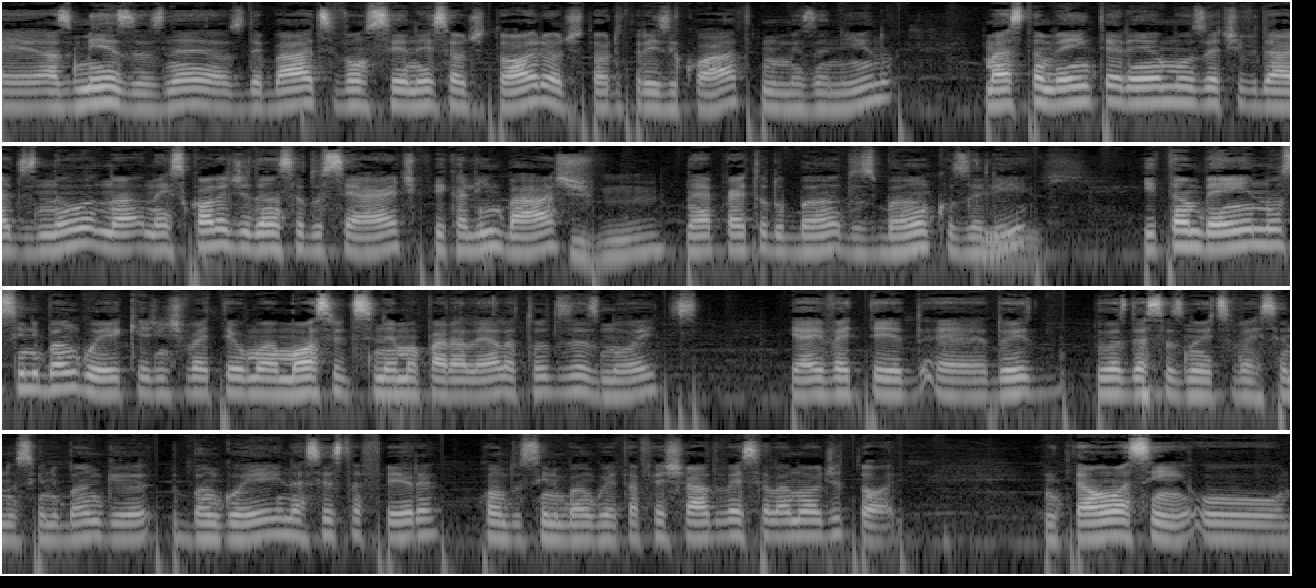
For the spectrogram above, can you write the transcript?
é, as mesas, né, os debates vão ser nesse auditório, auditório 3 e 4, no mezanino, mas também teremos atividades no, na, na, Escola de Dança do CEART, que fica ali embaixo, uhum. né, perto do ban dos bancos ali, Isso. e também no Cine Banguê, que a gente vai ter uma mostra de cinema paralela todas as noites, e aí vai ter, é, dois, duas dessas noites vai ser no Cine Banguê, e na sexta-feira, quando o Cine Banguê está fechado, vai ser lá no auditório. Então, assim, o,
